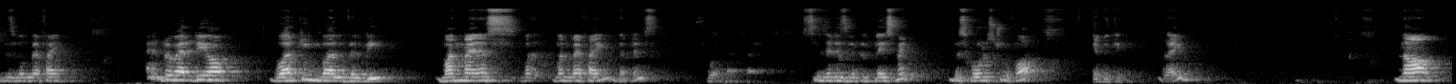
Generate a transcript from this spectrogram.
it is 1 by 5 and probability of working bulb will be 1 minus 1 by 5 that is 4 by 5 since it is with replacement this holds true for everything right? Now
